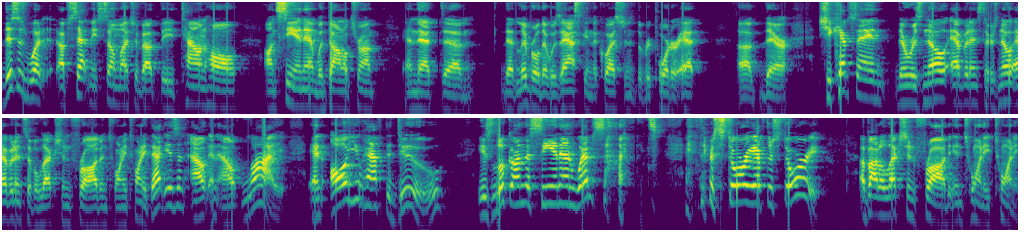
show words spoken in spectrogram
this is what upset me so much about the town hall on CNN with Donald Trump and that, um, that liberal that was asking the questions, the reporter at uh, there. She kept saying there was no evidence, there's no evidence of election fraud in 2020. That is an out and out lie. And all you have to do is look on the CNN website. and there's story after story about election fraud in 2020.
